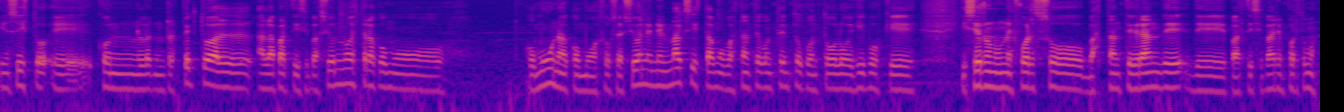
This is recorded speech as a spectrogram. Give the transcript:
Insisto, eh, con respecto a la participación nuestra como comuna, como asociación en el Maxi, estamos bastante contentos con todos los equipos que hicieron un esfuerzo bastante grande de participar en Puerto Montt.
